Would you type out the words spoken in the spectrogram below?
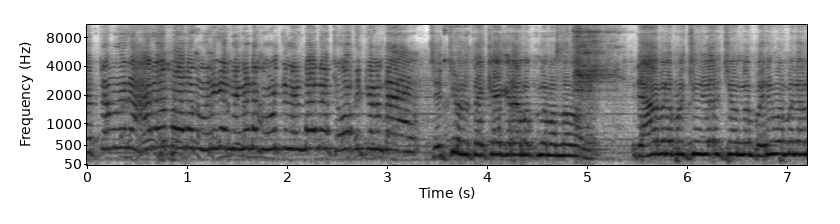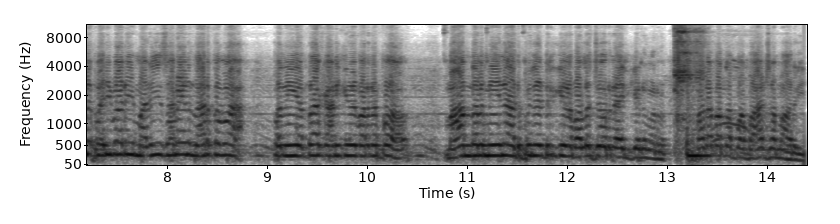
കട്ടമുതൽ ആറാം പാടം മുരുകൻ നിങ്ങളുടെ കൂട്ടത്തിൽ ഉണ്ടാകാ ചോദിക്കണത്. ചെറ്റിയൊരു തെക്കേ ഗ്രാമത്തിൽ നിന്ന് വന്നതാണ്. രാവിലെ വിളിച്ചു വിചാരിച്ചു ഒന്നും പെരുമുമ്പിലാണ് പരിപാടി മഴ ഈ സമയം നേരത്തെ വാ. അപ്പൊ നീ എന്താ കാണിക്കുന്നത് പറഞ്ഞപ്പോ മാന്തള മീൻ അടുപ്പിലിട്ടിരിക്കുന്ന വള്ളച്ചോറിനായിരിക്കണം പറഞ്ഞു. പല വന്നപ്പോ ഭാഷ മാറി.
